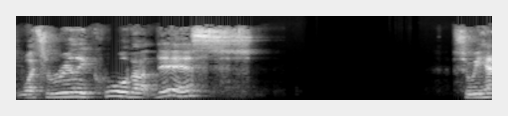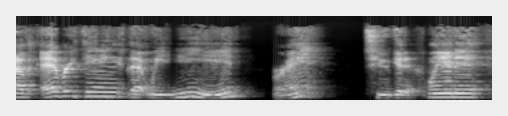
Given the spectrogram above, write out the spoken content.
what's really cool about this, so we have everything that we need, right, to get it planted.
